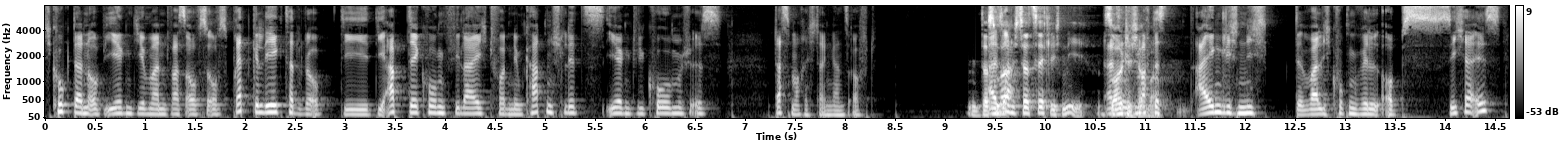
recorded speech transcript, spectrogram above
Ich gucke dann, ob irgendjemand was aufs, aufs Brett gelegt hat oder ob die, die Abdeckung vielleicht von dem Kartenschlitz irgendwie komisch ist. Das mache ich dann ganz oft. das Also- mache ich tatsächlich nie. Also Sollte ich ich mache das eigentlich nicht, weil ich gucken will, ob es sicher ist,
